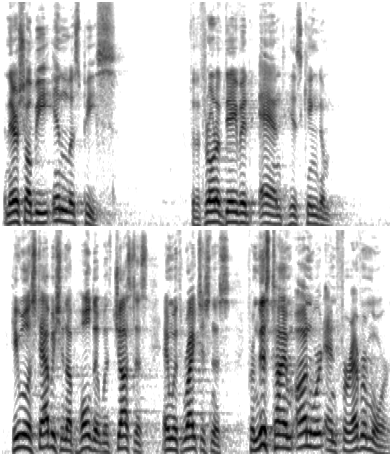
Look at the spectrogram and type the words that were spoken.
and there shall be endless peace for the throne of David and his kingdom. He will establish and uphold it with justice and with righteousness from this time onward and forevermore.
